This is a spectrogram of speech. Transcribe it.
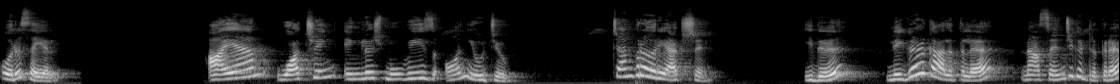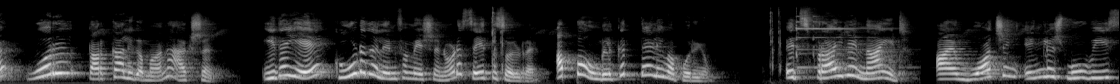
ஒரு செயல். ஐ ஆம் வாட்சிங் English movies on YouTube temporary action இது நிகழ்காலத்தில் நான் செஞ்சுக்கிட்டு இருக்கிற ஒரு தற்காலிகமான ஆக்ஷன் இதையே கூடுதல் இன்ஃபர்மேஷனோட சேர்த்து சொல்கிறேன் அப்போ உங்களுக்கு தெளிவாக புரியும். It's Friday night I am வாட்சிங் English movies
